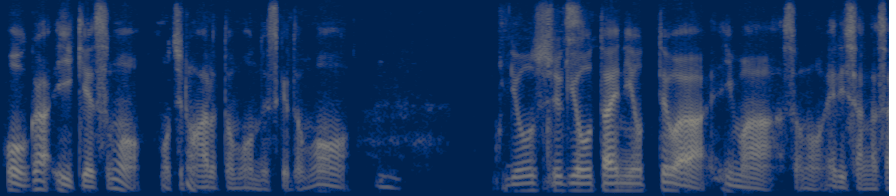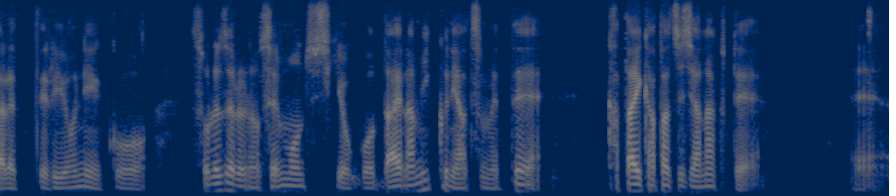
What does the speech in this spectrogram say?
方がいいケースももちろんあると思うんですけども、うん業種業態によっては今そのエリさんがされてるようにこうそれぞれの専門知識をこうダイナミックに集めて硬い形じゃなくて、えー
